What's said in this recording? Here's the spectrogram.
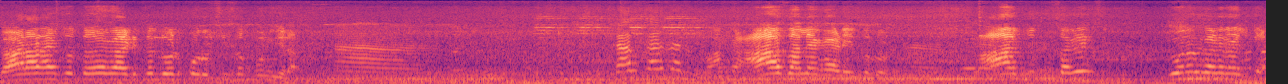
गाड आणायचं होतं गाडीचं लोड करूची संपून गेला. हां. काल काय झालं? मग आज आल्या गाडीचं लोड. आज सगळे दोनच गाड्या राहिल्या.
